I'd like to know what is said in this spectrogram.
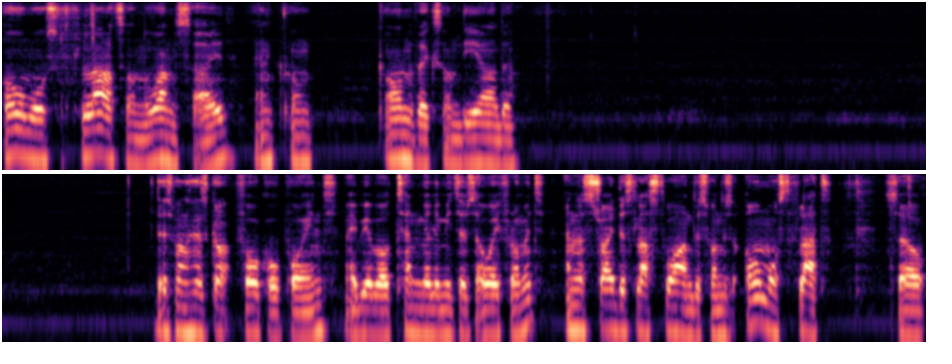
almost flat on one side and con convex on the other This one has got focal point, maybe about 10 millimeters away from it. And let's try this last one. This one is almost flat, so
